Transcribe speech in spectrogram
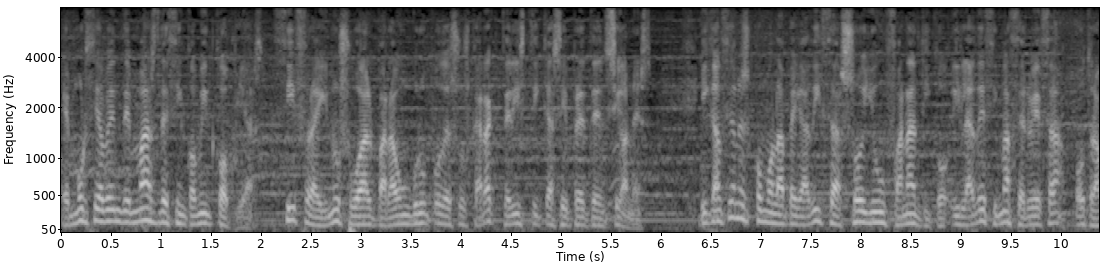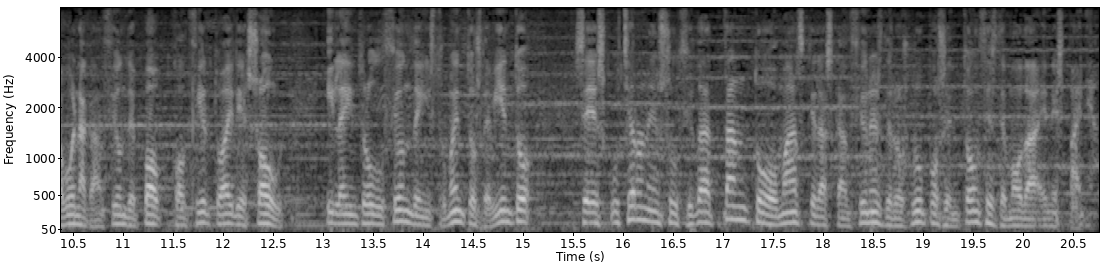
En Murcia vende más de 5.000 copias, cifra inusual para un grupo de sus características y pretensiones. Y canciones como la pegadiza Soy un fanático y La décima cerveza, otra buena canción de pop con cierto aire soul, y la introducción de instrumentos de viento, se escucharon en su ciudad tanto o más que las canciones de los grupos entonces de moda en España.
